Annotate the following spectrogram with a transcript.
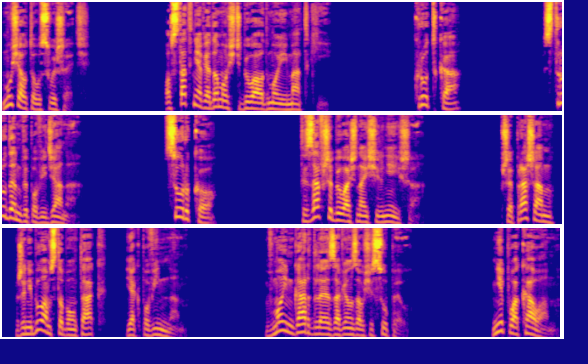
musiał to usłyszeć. Ostatnia wiadomość była od mojej matki. Krótka, z trudem wypowiedziana. Córko, ty zawsze byłaś najsilniejsza. Przepraszam, że nie byłam z tobą tak, jak powinnam. W moim gardle zawiązał się supeł. Nie płakałam.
